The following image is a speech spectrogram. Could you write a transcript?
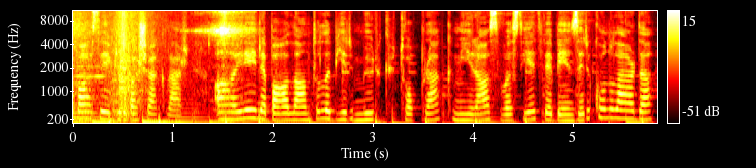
Merhaba sevgili Başaklar. Aileyle bağlantılı bir mülk, toprak, miras, vasiyet ve benzeri konularda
